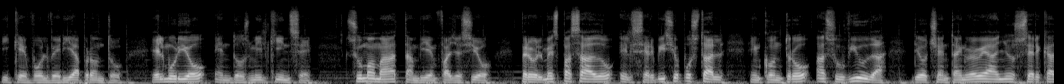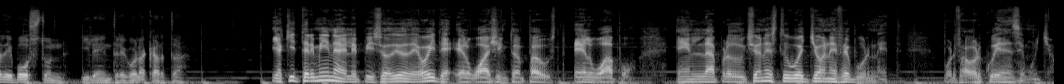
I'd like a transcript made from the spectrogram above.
y que volvería pronto. Él murió en 2015. Su mamá también falleció, pero el mes pasado el servicio postal encontró a su viuda de 89 años cerca de Boston y le entregó la carta. Y aquí termina el episodio de hoy de El Washington Post, El Guapo. En la producción estuvo John F. Burnett. Por favor, cuídense mucho.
